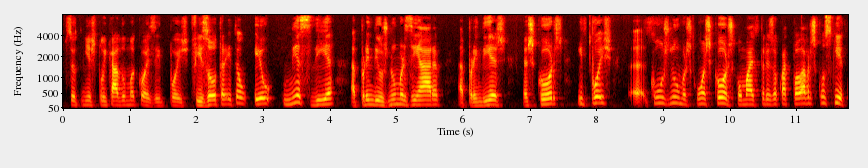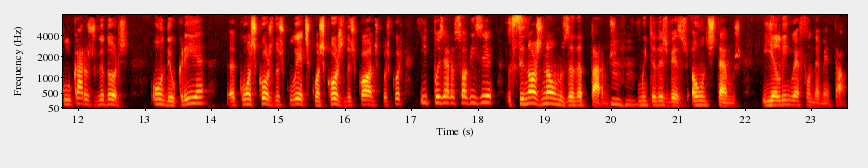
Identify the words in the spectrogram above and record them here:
Se eu tinha explicado uma coisa e depois fiz outra, então eu, nesse dia, aprendi os números em árabe, aprendi as, as cores e depois com os números, com as cores, com mais de três ou quatro palavras, conseguia colocar os jogadores onde eu queria, uh, com as cores dos coletes, com as cores dos cones, com as cores, e depois era só dizer. Se nós não nos adaptarmos, uhum. muitas das vezes, aonde estamos, e a língua é fundamental,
